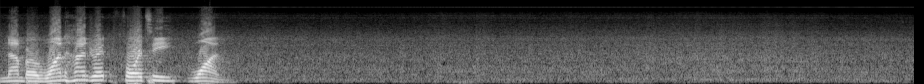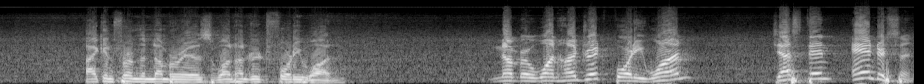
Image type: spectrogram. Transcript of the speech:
Number 141. I confirm the number is 141. Number 141, Justin Anderson.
